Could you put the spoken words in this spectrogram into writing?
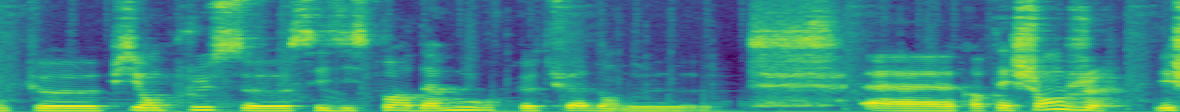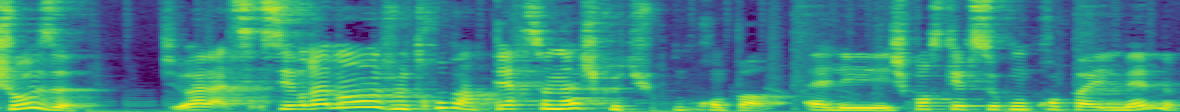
Donc, euh, puis en plus, euh, ces histoires d'amour que tu as dans le. quand elle change les choses, voilà, c'est vraiment, je trouve, un personnage que tu comprends pas. Elle est, je pense qu'elle se comprend pas elle-même.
